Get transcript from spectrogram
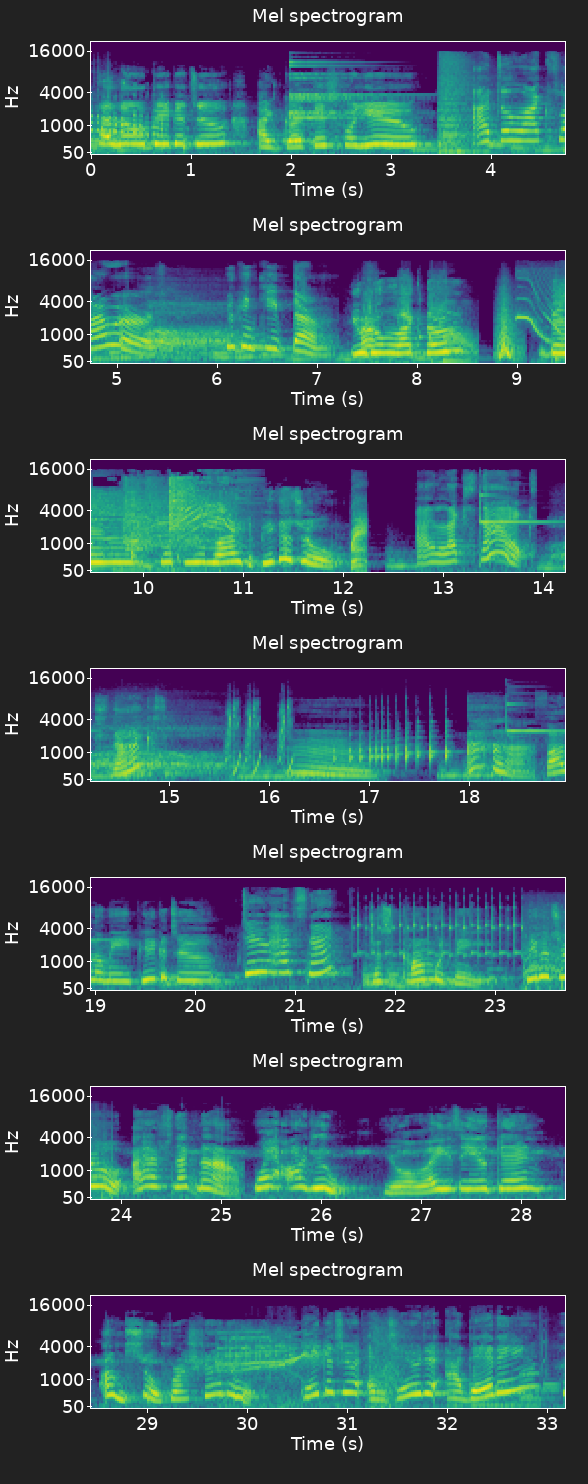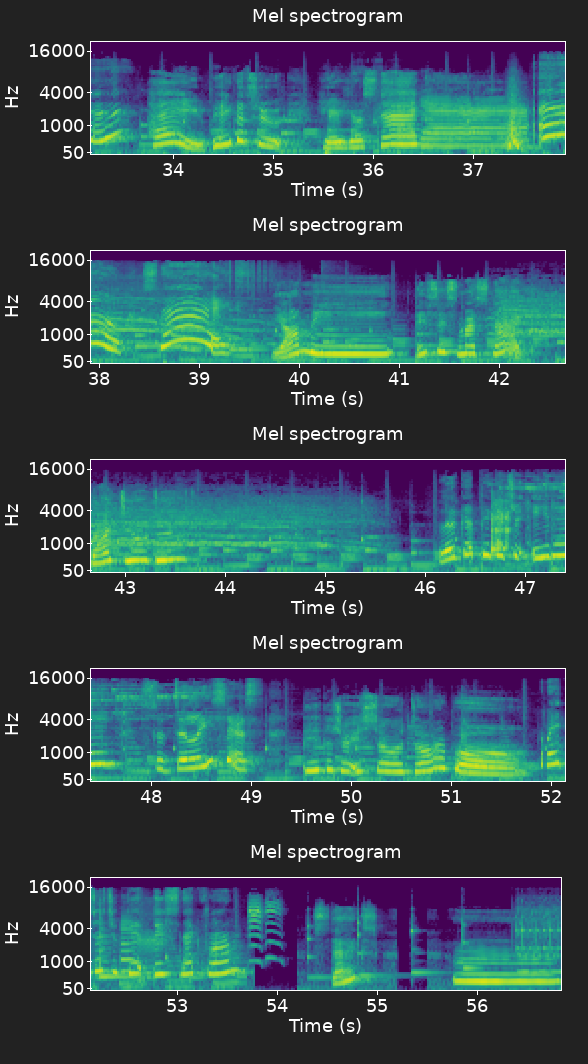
Hello, Pikachu! I got this for you! I don't like flowers. You can keep them. You don't like them? Then what do you like, Pikachu? I like snacks. Snacks? Hmm. Ah, follow me, Pikachu. Do you have snacks? Just come with me. Pikachu, I have snack now. Where are you? You're lazy again? I'm so frustrated. Pikachu and Geodude are dating? Huh? Hey, Pikachu, here's your snack. Oh, snacks! Yummy. This is my snack. Right, Geodude? Look at Pikachu eating. So delicious. Pikachu is so adorable. Where did you get this snack from? Snacks? Hmm.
